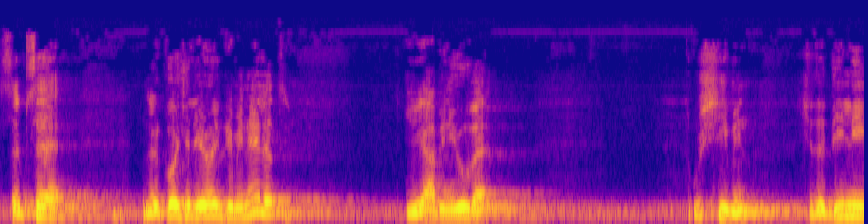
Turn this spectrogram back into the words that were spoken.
sepse ndërkohë që lirojnë kriminelët, ju japin juve ushqimin që të dilni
